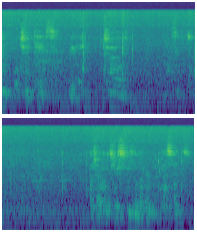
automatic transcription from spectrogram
unfortunate case, really. Child. I'm sorry, Hans, you're speaking about her Nós.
